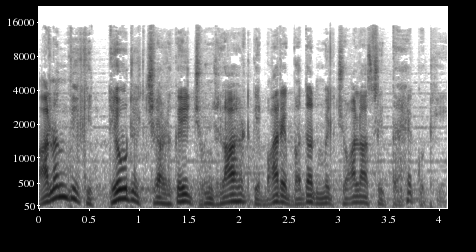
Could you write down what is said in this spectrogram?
आनंदी की त्योरी चढ़ गई, झुंझलाहट के बारे बदन में ज्वाला सी दहक उठी।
